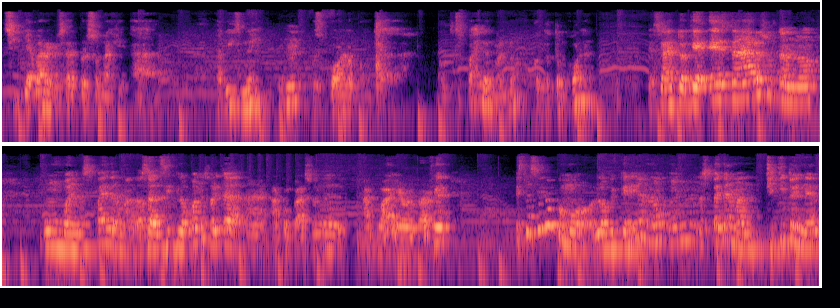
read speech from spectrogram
si ya va a regresar el personaje a, a Disney, pues ponlo contra, contra Spider-Man, ¿no? Contra Tom Holland. Exacto, que está resultando un buen Spider-Man. O sea, si lo pones ahorita a, a comparación del Maguire o Garfield, está haciendo como lo que querían, ¿no? Un Spider-Man chiquito y nerd.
